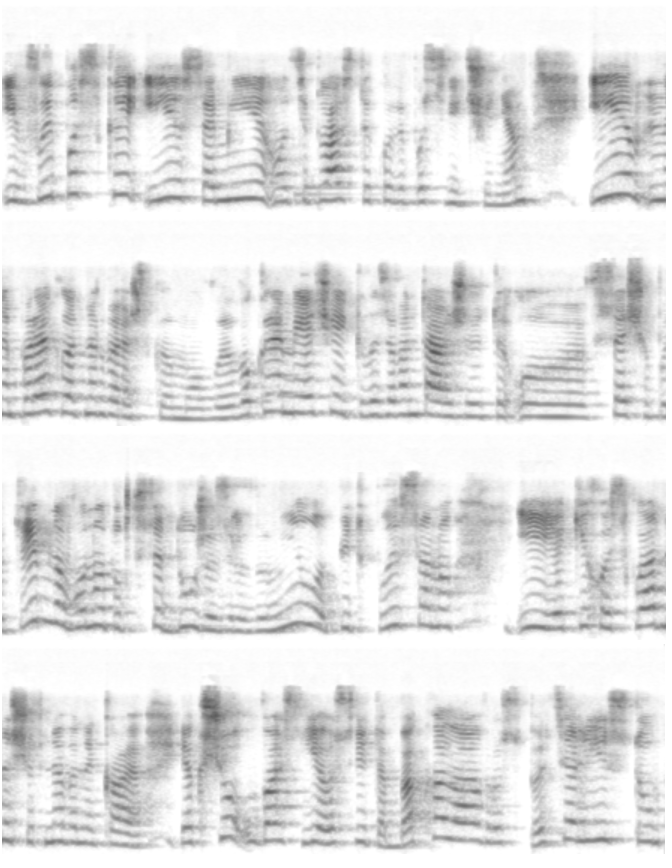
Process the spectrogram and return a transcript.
і випуски, і самі оці пластикові посвідчення, і переклад норвежською мовою. В окремі ячейки ви завантажуєте все, що потрібно. Воно тут все дуже зрозуміло, підписано, і якихось складнощів не виникає. Якщо у вас є освіта бакалавру, спеціалісту,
